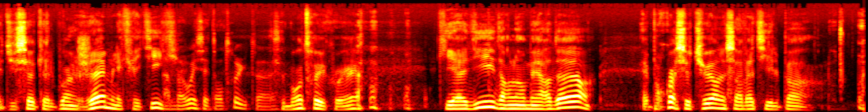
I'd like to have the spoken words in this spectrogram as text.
Et tu sais à quel point j'aime les critiques. Ah bah oui, c'est ton truc, toi. C'est mon truc, ouais. qui a dit dans l'emmerdeur Mais pourquoi ce tueur ne s'en va-t-il pas?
